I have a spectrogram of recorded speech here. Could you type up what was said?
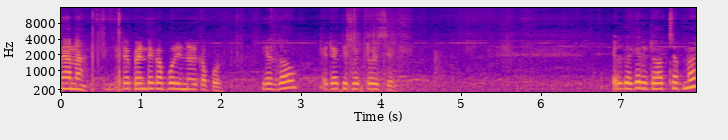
না। না এটা প্যান্টে কাপড় ইনারের কাপড়। এটা দাও এটা কিছু একটা হয়েছে। এটা দেখেন এটা হচ্ছে আপনার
